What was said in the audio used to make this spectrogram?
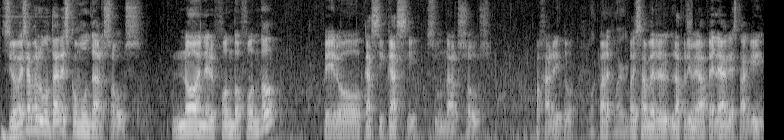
Si lo vais a preguntar es como un Dark Souls. No en el fondo fondo Pero casi casi es un Dark Souls. Pajarito. Vale, vais a ver la primera pelea que está aquí.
